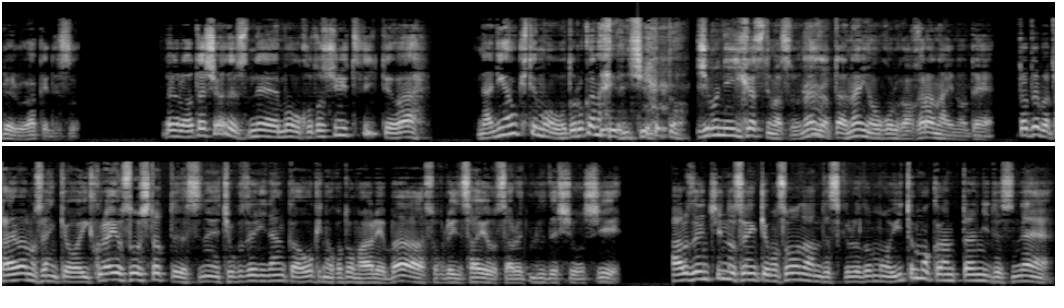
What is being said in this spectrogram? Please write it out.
れるわけです。だから私はですね、もう今年については、何が起きても驚かないようにしようと、自分に言い聞かせてます。なぜだったら何が起こるかわからないので、例えば台湾の選挙をいくら予想したってですね、直前になんか大きなことがあれば、それに作用されるでしょうし、アルゼンチンの選挙もそうなんですけれども、いとも簡単にですね、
